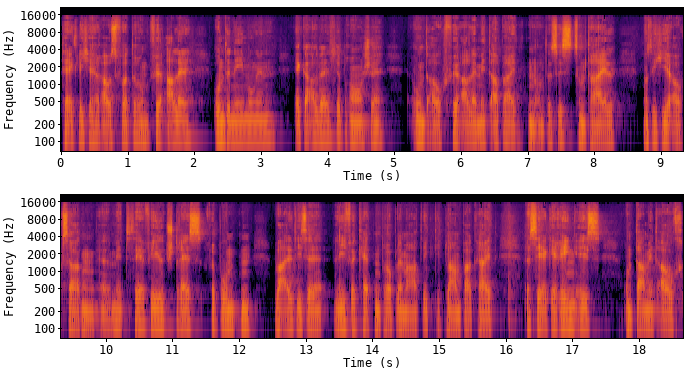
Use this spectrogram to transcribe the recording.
tägliche Herausforderung für alle Unternehmungen, egal welche Branche und auch für alle Mitarbeitenden. Und das ist zum Teil muss ich hier auch sagen, äh, mit sehr viel Stress verbunden, weil diese Lieferkettenproblematik, die Planbarkeit äh, sehr gering ist und damit auch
